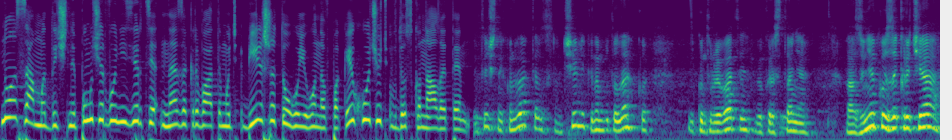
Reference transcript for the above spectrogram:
Ну а сам медичний пункт Червоній зірці не закриватимуть. Більше того, його навпаки хочуть вдосконалити. Електричний конвектор, лічильник, нам буде легко контролювати використання газу. Ніякого закриття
